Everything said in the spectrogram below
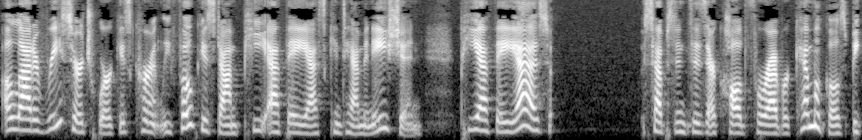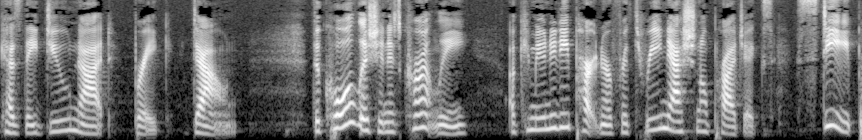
A lot of research work is currently focused on PFAS contamination. PFAS substances are called forever chemicals because they do not break down. The coalition is currently a community partner for three national projects STEEP,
